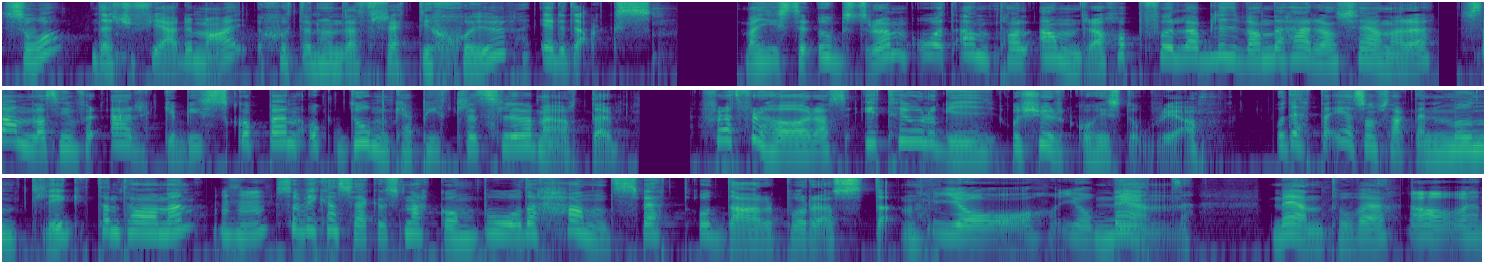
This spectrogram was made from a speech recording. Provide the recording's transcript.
Så, den 24 maj 1737 är det dags. Magister Ubbström och ett antal andra hoppfulla blivande herrans tjänare samlas inför ärkebiskopen och domkapitlets ledamöter för att förhöras i teologi och kyrkohistoria. Och detta är som sagt en muntlig tentamen, Mhm. så vi kan säkert snacka om både handsvett och darr på rösten. Ja, jobbigt. Men, men Tove, Ja,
